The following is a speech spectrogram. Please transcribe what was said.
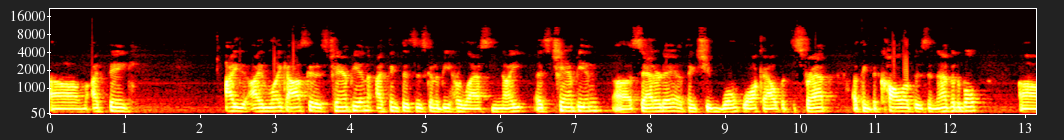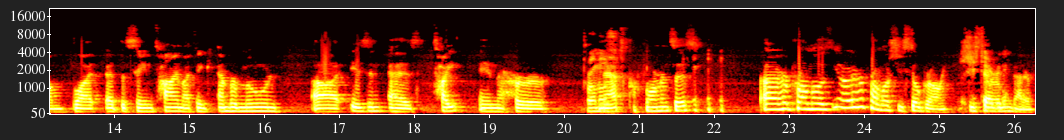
Um, I think I, I like Asuka as champion. I think this is going to be her last night as champion uh, Saturday. I think she won't walk out with the strap. I think the call up is inevitable. Um, but at the same time, I think Ember Moon uh, isn't as tight in her Promos? match performances. uh, her promos, you know, her promos, she's still growing. She's still terrible. getting better.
